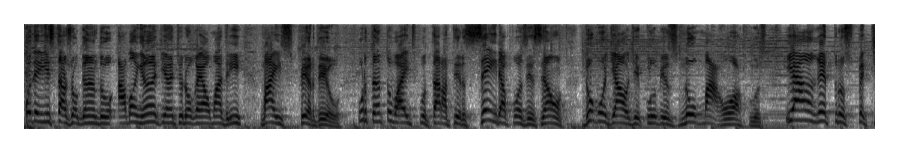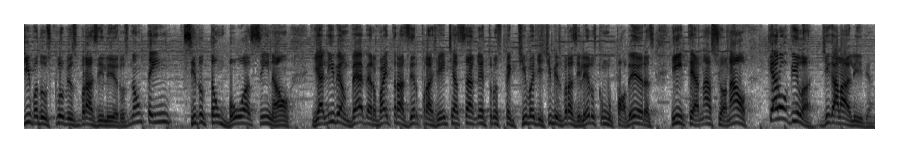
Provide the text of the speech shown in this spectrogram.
Poderia estar jogando amanhã diante do Real Madrid, mas perdeu. Portanto, vai disputar a terceira posição do Mundial de Clubes no Marrocos. E a retrospectiva dos clubes brasileiros não tem sido tão boa assim, não. E a Lívia Weber vai trazer pra gente essa retrospectiva de times brasileiros como Palmeiras e Internacional. Quero ouvi-la. Diga lá, Lívia.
